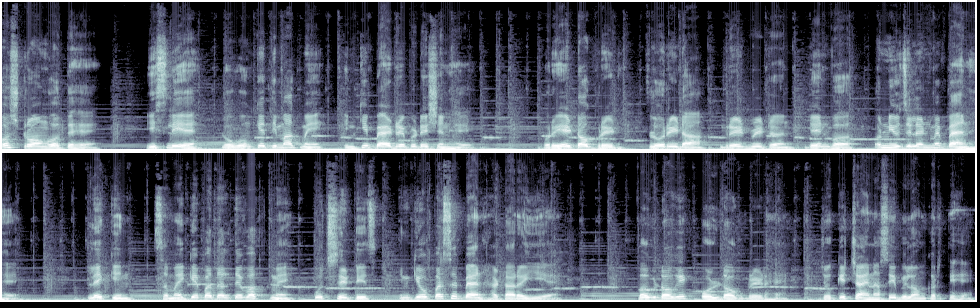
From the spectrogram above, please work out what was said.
और स्ट्रॉन्ग होते हैं। इसलिए लोगों के दिमाग में इनकी बैड रेपुटेशन है। और ये dog breed Florida Great Britain Denver और न्यूजीलैंड में बैन है। लेकिन समय के बदलते वक्त में कुछ सिटीज़ इनके ऊपर से बैन हटा रही है। पग डॉग एक ओल्ड डॉग ब्रीड है, जो कि चाइना से बिलोंग करते हैं।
